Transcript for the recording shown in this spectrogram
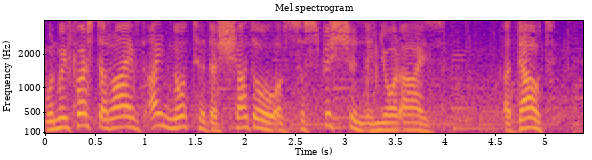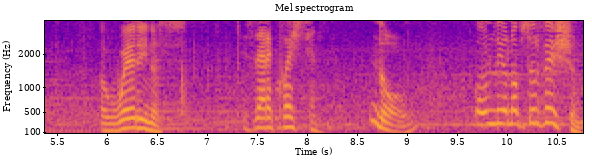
When we first arrived, I noted a shadow of suspicion in your eyes. A doubt. A wariness. Is that a question? No. Only an observation.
